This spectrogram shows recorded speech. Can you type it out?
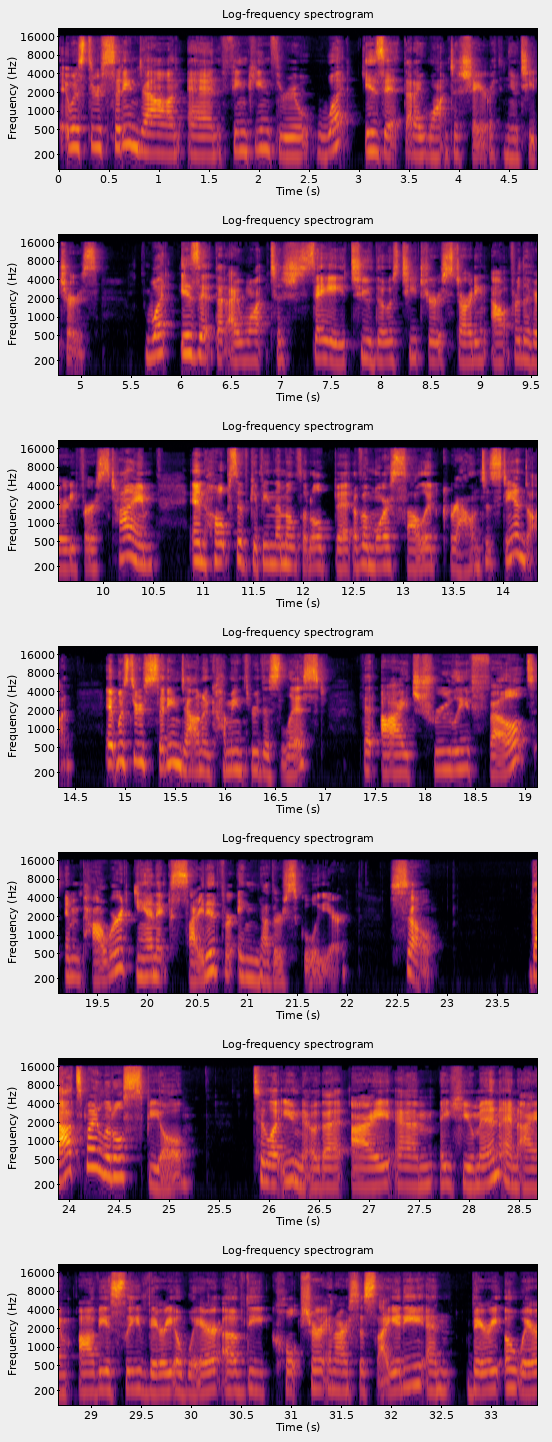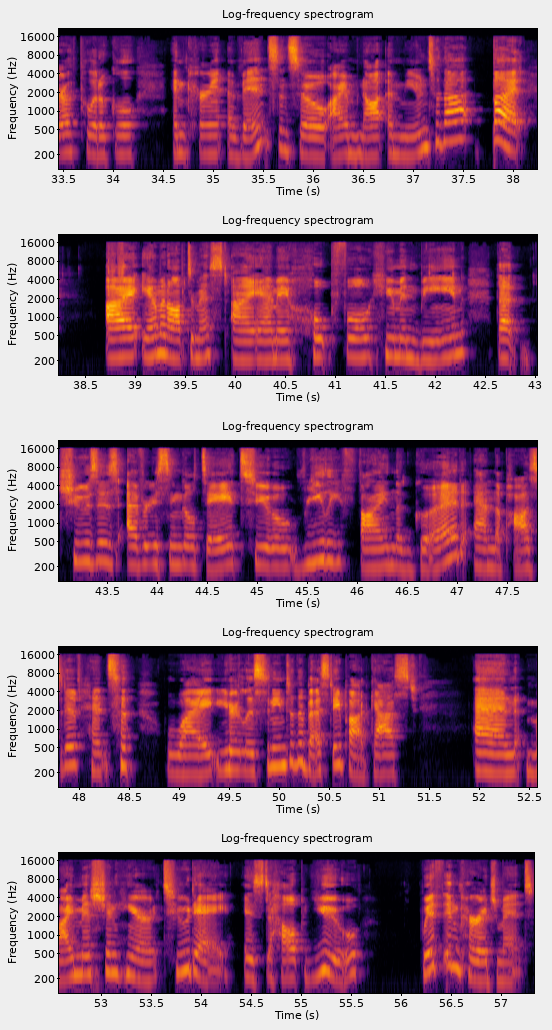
It was through sitting down and thinking through what is it that I want to share with new teachers? What is it that I want to say to those teachers starting out for the very first time in hopes of giving them a little bit of a more solid ground to stand on? It was through sitting down and coming through this list that I truly felt empowered and excited for another school year. So, that's my little spiel to let you know that I am a human and I am obviously very aware of the culture in our society and very aware of political and current events. And so I am not immune to that. But I am an optimist. I am a hopeful human being that chooses every single day to really find the good and the positive, hence why you're listening to the Best Day podcast. And my mission here today is to help you with encouragement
